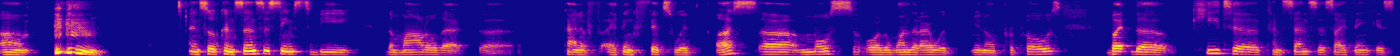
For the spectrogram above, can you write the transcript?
Um, and so consensus seems to be the model that uh, kind of I think fits with us uh, most, or the one that I would you know propose. But the key to consensus, I think, is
